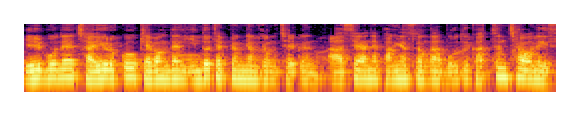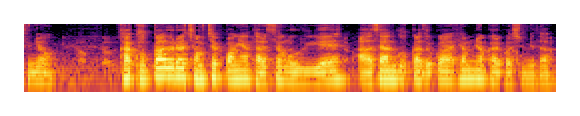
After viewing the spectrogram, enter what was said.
일본의 자유롭고 개방된 인도태평양 정책은 아세안의 방향성과 모두 같은 차원에 있으며 각 국가들의 정책 방향 달성을 위해 아세안 국가들과 협력할 것입니다.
